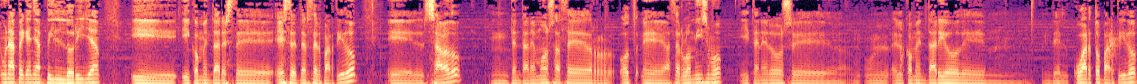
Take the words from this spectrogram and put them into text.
una pequeña pildorilla y, comentar este, este tercer partido. El sábado intentaremos hacer eh, hacer lo mismo y teneros eh, el comentario de, del cuarto partido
